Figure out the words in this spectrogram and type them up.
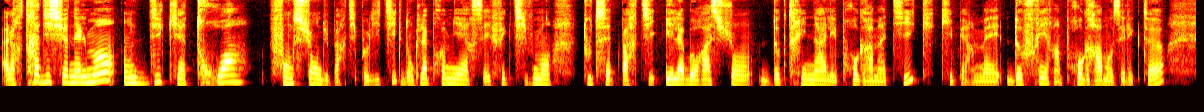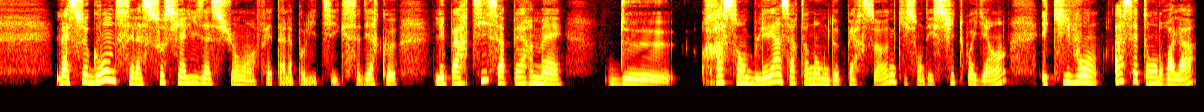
Alors traditionnellement, on dit qu'il y a trois fonctions du parti politique. Donc la première, c'est effectivement toute cette partie élaboration doctrinale et programmatique qui permet d'offrir un programme aux électeurs. La seconde, c'est la socialisation en fait à la politique, c'est-à-dire que les partis, ça permet de rassembler un certain nombre de personnes qui sont des citoyens et qui vont à cet endroit-là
